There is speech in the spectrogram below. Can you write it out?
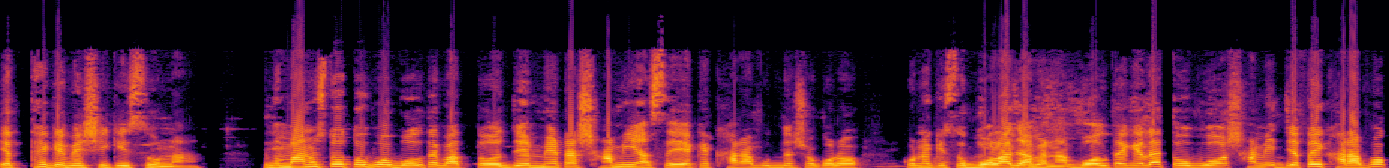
এর থেকে বেশি কিছু না। কিন্তু মানুষ তো তবুও বলতে পারতো যে মেয়েটার স্বামী আছে, একে খারাপ উদ্দেশ্য করো, কোনো কিছু বলা যাবে না। বলতে গেলে তবুও স্বামী যেতই খারাপ হোক,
